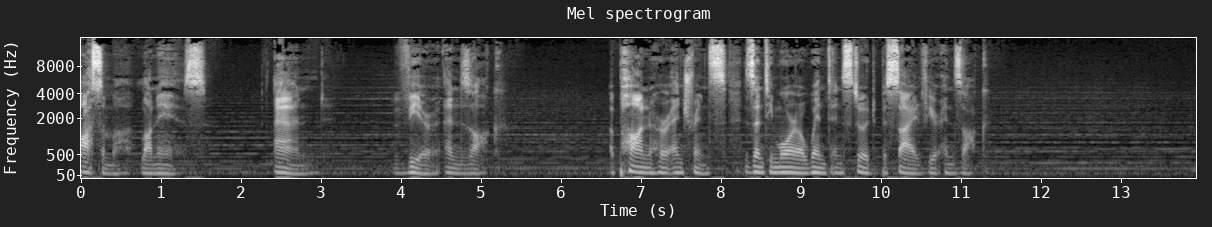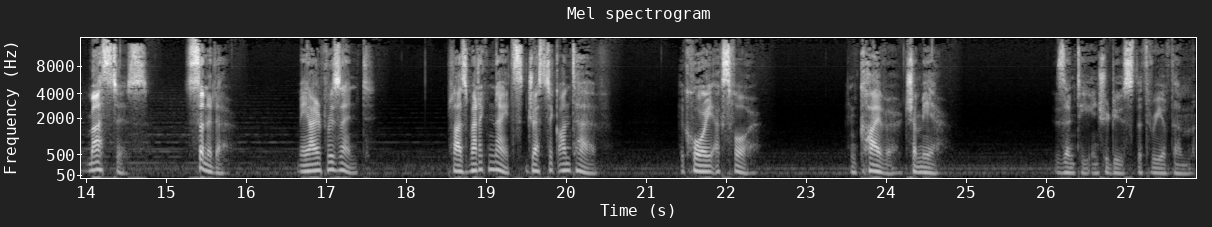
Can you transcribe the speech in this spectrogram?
Asama Lanez, and Vir Enzok. Upon her entrance, Zentimora went and stood beside Vir Enzok. Masters, Senator, may I present Plasmatic Knights Drestic Ontav, Hikori X4, and Kyver Chamir. Zenti introduced the three of them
